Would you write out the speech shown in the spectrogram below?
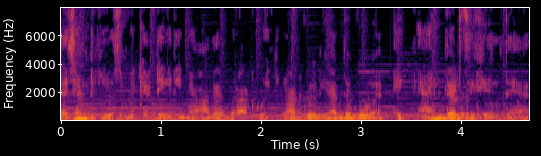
लेजेंड की उसमें कैटेगरी में आ गए विराट कोहली। विराट कोहली यार देखो, एक एंगर से खेलते हैं।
